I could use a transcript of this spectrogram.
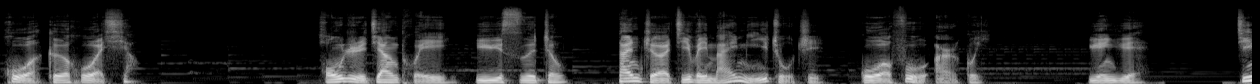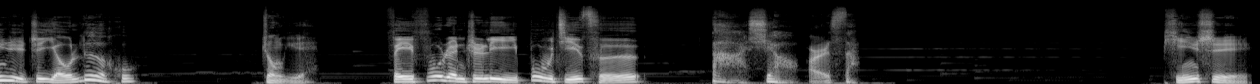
或歌或笑。红日将颓，鱼丝粥，丹者即为买米煮之。果腹而归。云曰：“今日之游乐乎？”众曰：“非夫人之力，不及此。”大笑而散。贫士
